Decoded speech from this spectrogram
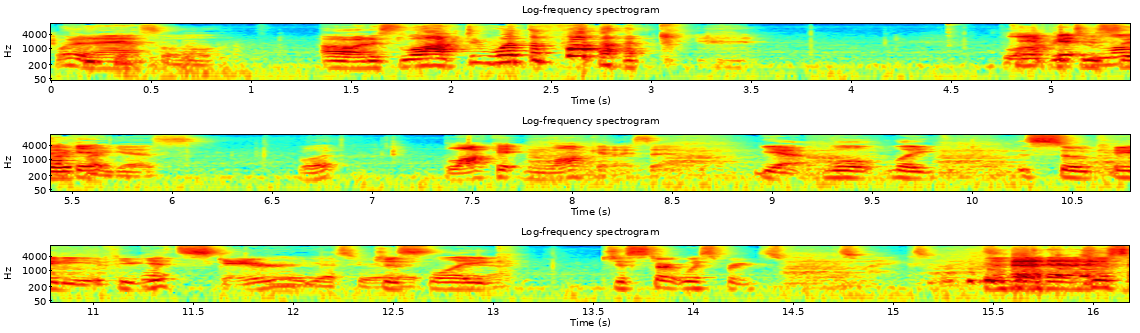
What an asshole. Oh, and it's locked. What the fuck? Block Can't be it too and lock safe, it. I guess. What? Block it and lock it. I said. Yeah, well, like, so Katie, if you get scared, guess you're just right, like, yeah. just start whispering swag, swag, swag. Just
